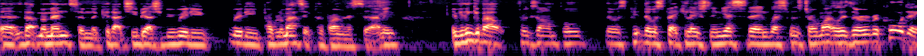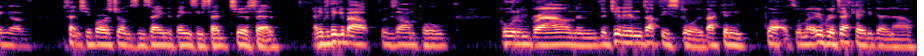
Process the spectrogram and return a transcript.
uh, that momentum that could actually be actually be really really problematic for the prime minister. I mean if you think about, for example, there was there was speculation in yesterday in Westminster and Whitehall. Is there a recording of essentially Boris Johnson saying the things he said to said? And if you think about, for example, Gordon Brown and the Gillian Duffy story back in God, over a decade ago now,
